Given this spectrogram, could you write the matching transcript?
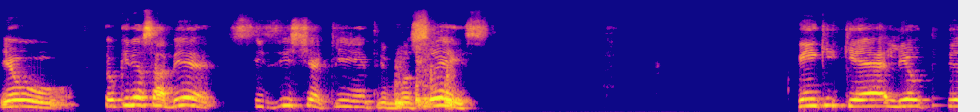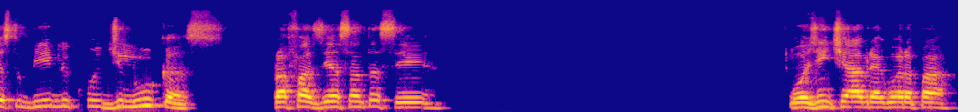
Eu, eu queria saber se existe aqui entre vocês quem que quer ler o texto bíblico de Lucas para fazer a Santa Ceia. Ou a gente abre agora para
